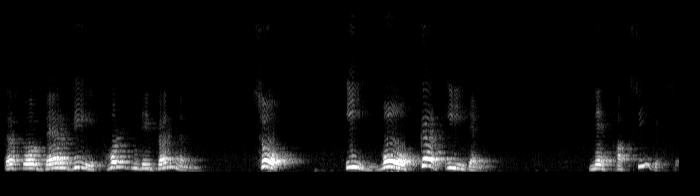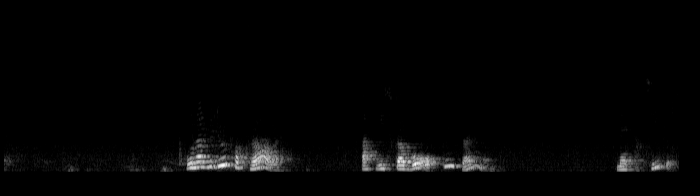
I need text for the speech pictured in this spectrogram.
Der står 'vær vidholden i bønnen', så I våker i den med takksigelse. Hvordan vil du forklare at vi skal våke i bønnen med takksigelse?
